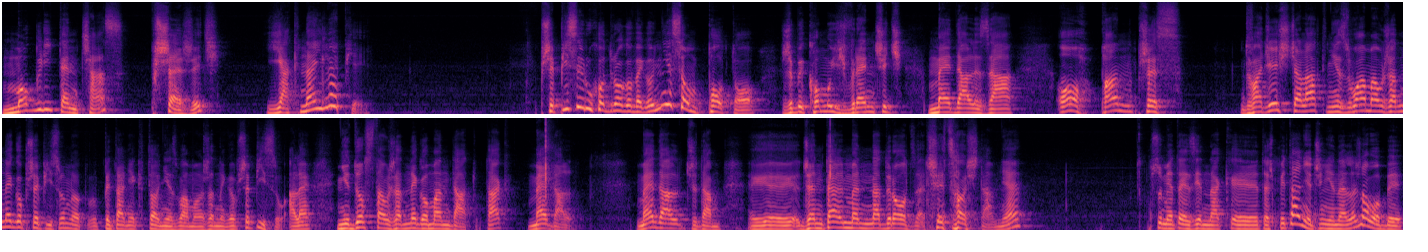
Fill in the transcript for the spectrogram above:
mogli ten czas przeżyć jak najlepiej. Przepisy ruchu drogowego nie są po to, żeby komuś wręczyć medal za o, pan przez 20 lat nie złamał żadnego przepisu. No pytanie, kto nie złamał żadnego przepisu, ale nie dostał żadnego mandatu, tak? Medal. Medal, czy tam yy, gentleman na drodze, czy coś tam, nie? W sumie to jest jednak e, też pytanie, czy nie należałoby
